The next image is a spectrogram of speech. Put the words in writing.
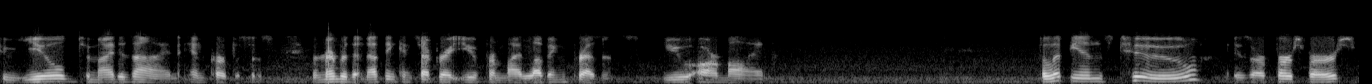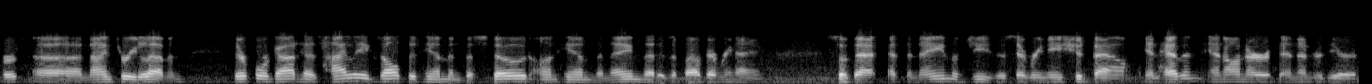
to yield to my design and purposes. Remember that nothing can separate you from my loving presence. You are mine. Philippians 2 is our first verse, verse uh, 9 through 11. Therefore, God has highly exalted him and bestowed on him the name that is above every name, so that at the name of Jesus every knee should bow, in heaven and on earth and under the earth,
